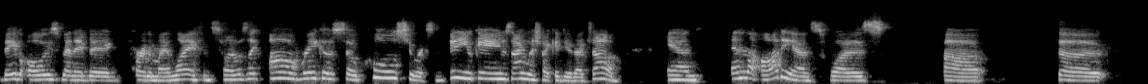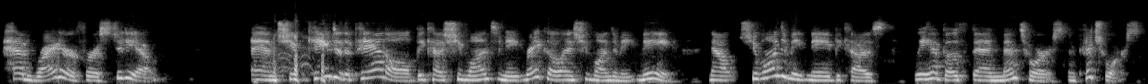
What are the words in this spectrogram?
they've always been a big part of my life. And so I was like, oh, Reiko's so cool. She works in video games. I wish I could do that job. And in the audience was uh, the head writer for a studio. And she came to the panel because she wanted to meet Reiko and she wanted to meet me. Now, she wanted to meet me because we have both been mentors in Pitch Wars.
